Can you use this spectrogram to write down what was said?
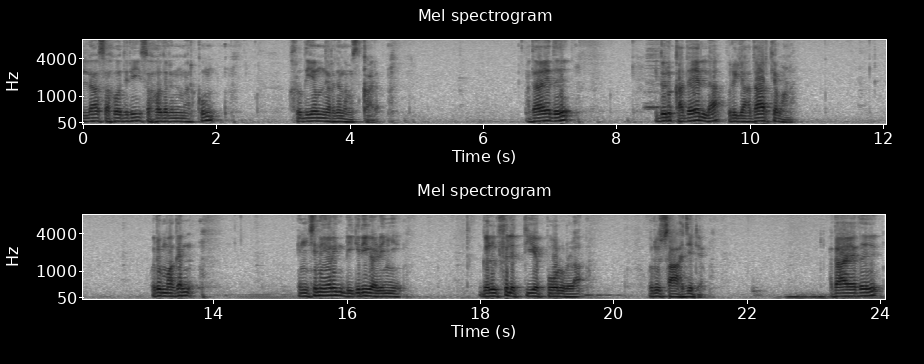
എല്ലാ സഹോദരി സഹോദരന്മാർക്കും ഹൃദയം നിറഞ്ഞ നമസ്കാരം. അതായത് ഇതൊരു കഥയല്ല ഒരു യാഥാർത്ഥ്യമാണ്. ഒരു മകൻ എഞ്ചിനീയറിംഗ് ഡിഗ്രി കഴിഞ്ഞ് ഗൾഫിലെത്തിയപ്പോഴുള്ള ഒരു സാഹചര്യം. അതായത്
